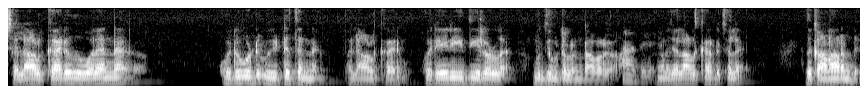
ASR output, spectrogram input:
ചില ആൾക്കാർ ഇതുപോലെ തന്നെ ഒരു വീട്ടിൽ തന്നെ പല ആൾക്കാരും ഒരേ രീതിയിലുള്ള ബുദ്ധിമുട്ടുകൾ ഉണ്ടാവുക. അങ്ങനെ ചില ആൾക്കാർ ചില ഇത് കാണാറുണ്ട്.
